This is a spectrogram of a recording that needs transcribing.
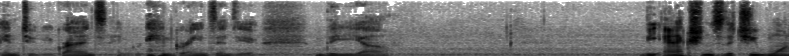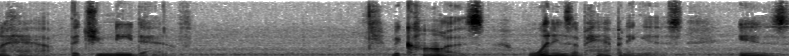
into you, grinds and ingrains into you the uh, the actions that you want to have, that you need to have. Because what ends up happening is is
